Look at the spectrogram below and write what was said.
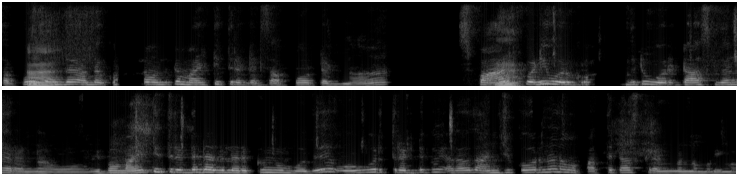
சப்போஸ். அந்த அந்த கோர்ல வந்துட்டு மல்டி த்ரெட்டட் சப்போர்ட்டட்னா ஸ்பார்க் படி ஒரு கோர் வந்துட்டு ஒரு டாஸ்க் தானே ரன் ஆகும். இப்போ மல்டி த்ரெட்டட் அதுல இருக்குங்கும்போது ஒவ்வொரு த்ரெட்டுக்கும் அதாவது அஞ்சு கோர்னா நம்ம பத்து டாஸ்க் ரன் பண்ண முடியுமா?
